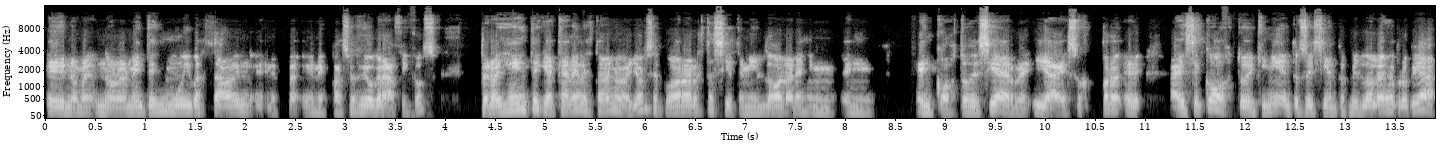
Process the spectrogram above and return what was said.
Eh, normalmente es muy basado en, en, espacios geográficos, pero hay gente que acá en el estado de Nueva York se puede ahorrar hasta 7 mil dólares en, en costos de cierre y a, esos, eh, a ese costo de 500, 600 mil dólares de propiedad,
